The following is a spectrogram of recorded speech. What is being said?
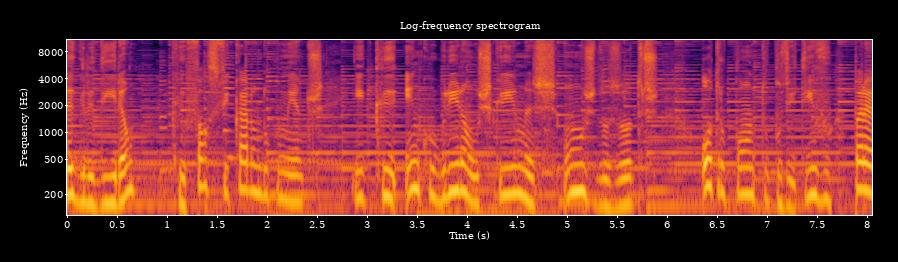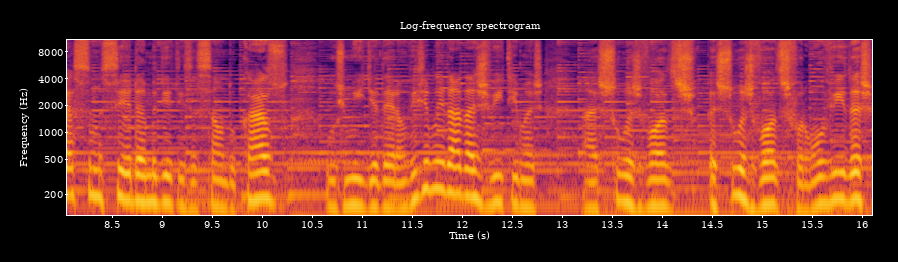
agrediram que falsificaram documentos e que encobriram os crimes uns dos outros. Outro ponto positivo parece-me ser a mediatização do caso. Os mídias deram visibilidade às vítimas, as suas vozes, as suas vozes foram ouvidas,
